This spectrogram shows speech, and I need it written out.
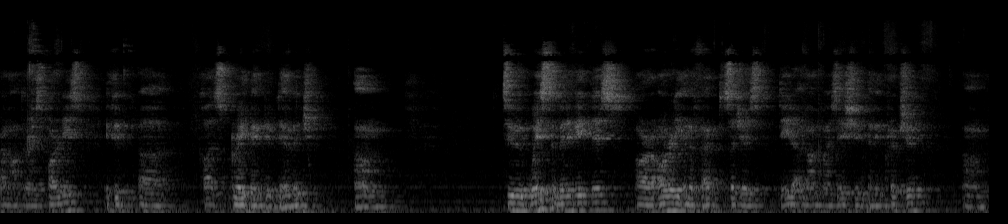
unauthorized parties, it could uh, cause great negative damage. Um, to ways to mitigate this are already in effect, such as data anonymization and encryption. Um,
